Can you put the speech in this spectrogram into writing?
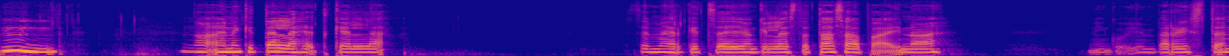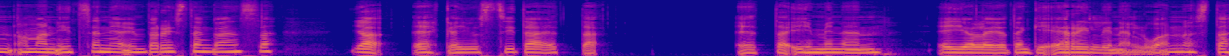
hmm. No ainakin tällä hetkellä se merkitsee jonkinlaista tasapainoa niin kuin ympäristön, oman itsen ja ympäristön kanssa. Ja ehkä just sitä, että, että ihminen ei ole jotenkin erillinen luonnosta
